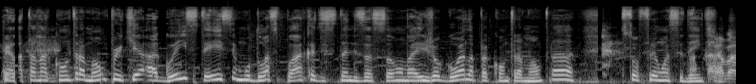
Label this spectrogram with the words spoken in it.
Ela tá na contramão porque a Gwen Stacy mudou as placas de sinalização lá e jogou ela pra contramão pra sofrer um acidente. Caramba.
